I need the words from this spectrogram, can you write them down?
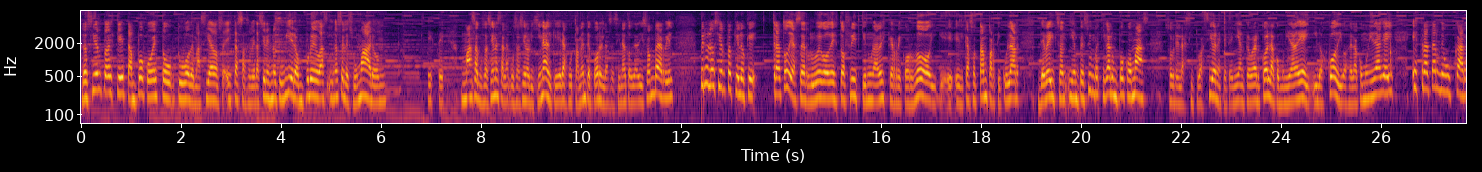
Lo cierto es que tampoco esto tuvo demasiados, estas aseveraciones no tuvieron pruebas y no se le sumaron este, más acusaciones a la acusación original, que era justamente por el asesinato de Addison Berryl. Pero lo cierto es que lo que trató de hacer luego de esto Friedkin, una vez que recordó y el caso tan particular de Bateson y empezó a investigar un poco más sobre las situaciones que tenían que ver con la comunidad gay y los códigos de la comunidad gay, es tratar de buscar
